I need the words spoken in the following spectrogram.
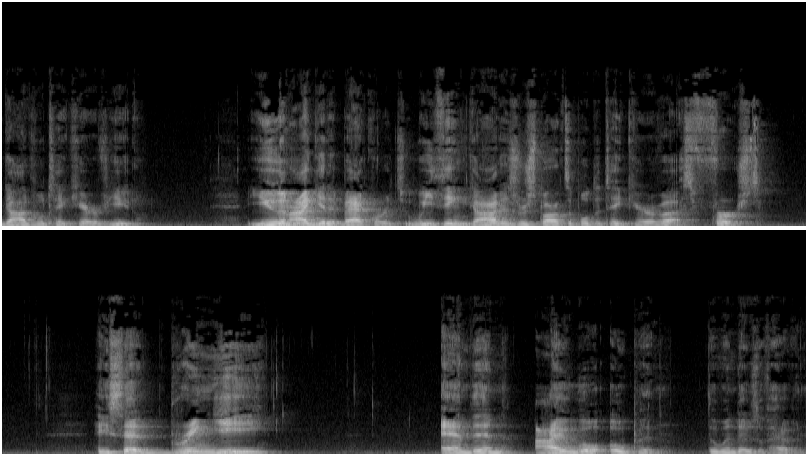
God will take care of you. You and I get it backwards. We think God is responsible to take care of us first. He said, Bring ye, and then I will open the windows of heaven.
